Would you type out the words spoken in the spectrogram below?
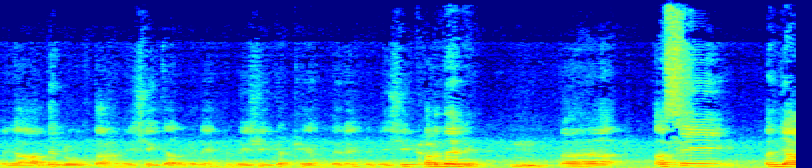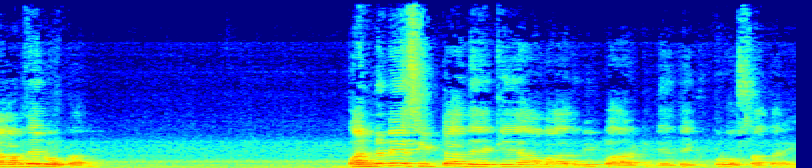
ਪੰਜਾਬ ਦੇ ਲੋਕ ਤਾਂ ਹਮੇਸ਼ਾ ਹੀ ਕਰਦੇ ਨੇ ਹਮੇਸ਼ਾ ਹੀ ਇਕੱਠੇ ਹੁੰਦੇ ਨੇ ਹਮੇਸ਼ਾ ਹੀ ਖੜਦੇ ਨੇ। ਹੂੰ। ਅਹ ਅਸੀਂ ਪੰਜਾਬ ਦੇ ਲੋਕਾਂ ਨੂੰ। 92 ਸੀਟਾਂ ਦੇ ਕੇ ਆਮ ਆਦਮੀ ਪਾਰਟੀ ਦੇ ਉੱਤੇ ਇੱਕ ਭਰੋਸਾ ਧਰਿਆ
